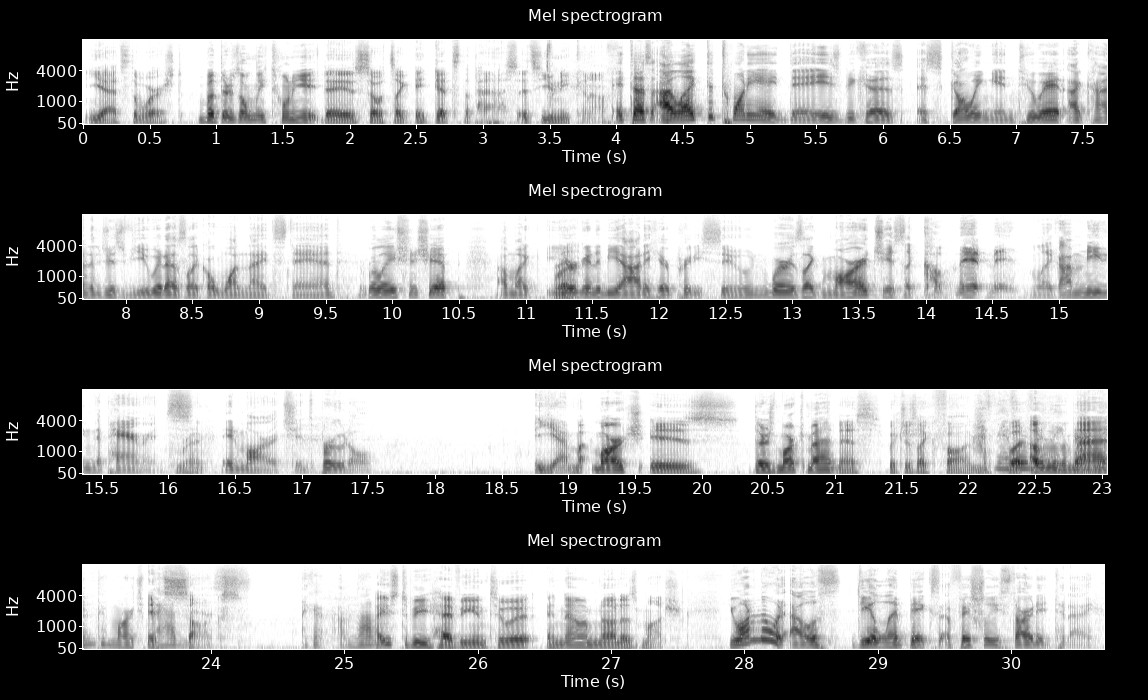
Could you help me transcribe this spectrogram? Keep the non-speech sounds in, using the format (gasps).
Yeah, it's the worst. But there's only 28 days, so it's like it gets the pass. It's unique enough. It does. I like the 28 days because it's going into it. I kind of just view it as like a one night stand relationship. I'm like, you're Right. going to be out of here pretty soon. Whereas like March is a commitment. Like I'm meeting the parents Right. in March. It's brutal. Yeah, M- March is there's March Madness, which is like fun. But other really than that, March it Madness. sucks. Like, I- I'm not. I used to be heavy into it, and now I'm not as much. you want to know what else? The Olympics officially started today.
